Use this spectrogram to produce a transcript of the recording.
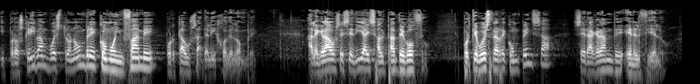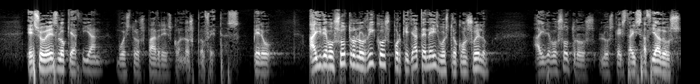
y proscriban vuestro nombre como infame por causa del Hijo del Hombre. Alegraos ese día y saltad de gozo, porque vuestra recompensa será grande en el cielo. Eso es lo que hacían vuestros padres con los profetas. Pero hay de vosotros los ricos porque ya tenéis vuestro consuelo. Hay de vosotros los que estáis saciados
